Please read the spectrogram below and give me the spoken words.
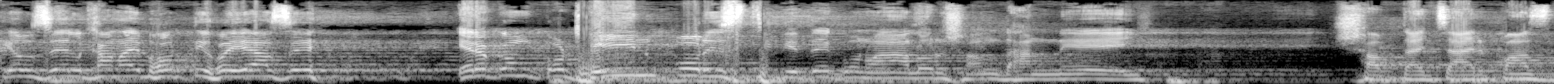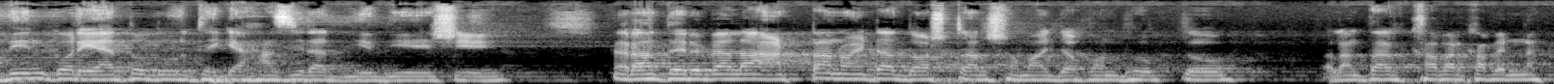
কেউ জেলখানায় ভর্তি হয়ে আছে। এরকম কঠিন পরিস্থিতিতে কোনো আলোর সন্ধান নেই। সপ্তাহে চার, পাঁচ দিন করে এত দূর থেকে হাজিরা দিয়ে দিয়ে এসে রাতের বেলা আটটা, নয়টা, দশটার সময় যখন ঢুকতো, বললাম, তার খাবার খাবেন না?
